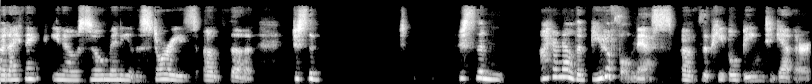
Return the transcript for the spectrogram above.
but i think you know so many of the stories of the just the just the i don't know the beautifulness of the people being together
